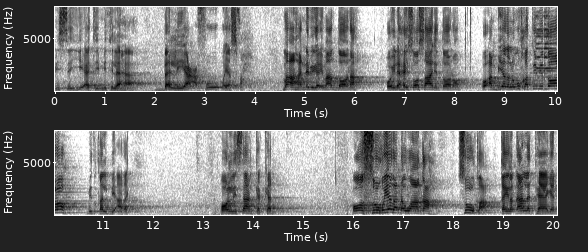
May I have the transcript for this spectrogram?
biاsayi'ati midlaha bal yacfuu wayasfax ma aha nebiga imaan doona oo ilaahay soo saari doono oo ambiyada lagu khatimi doono mid qalbi adag oo lisaanka kan oo suuqyada dhawaaqa suuqa qayladhaan la taagan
